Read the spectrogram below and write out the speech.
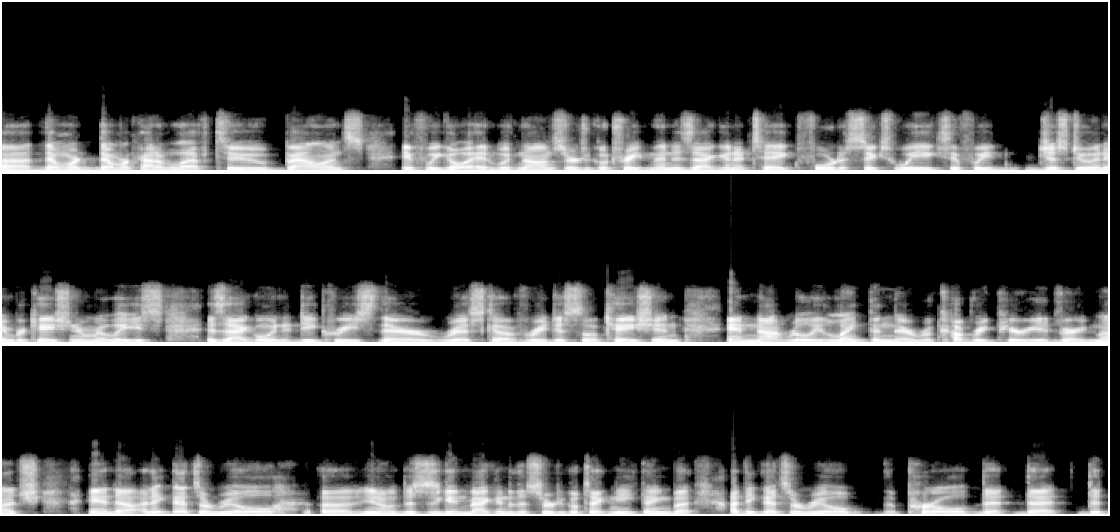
uh, then we're then we're kind of left to balance. If we go ahead with non-surgical treatment, is that going to take four to six weeks? If we just do an imbrication and release, is that going to decrease their risk of redislocation and not really lengthen their recovery period very much? And uh, I think that's a real, uh, you know, this is getting back into the surgical technique thing, but I think that's a real pearl that that that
